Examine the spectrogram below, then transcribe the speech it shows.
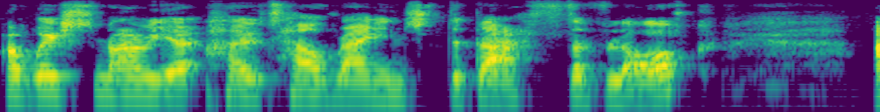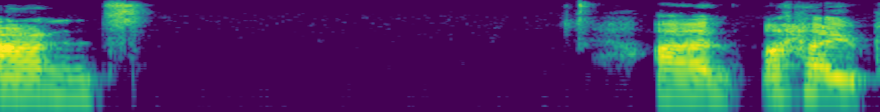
I wish Marriott Hotel Range the best of luck and um, I hope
